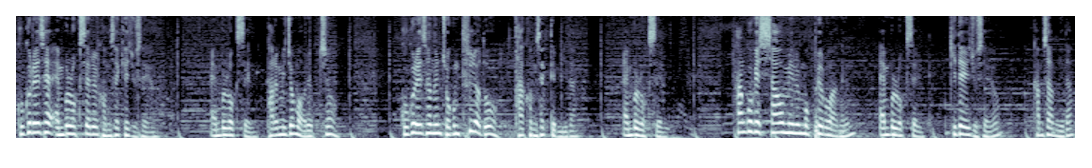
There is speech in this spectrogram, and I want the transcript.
구글에서 엠블록셀을 검색해 주세요. 엠블록셀 발음이 좀 어렵죠? 구글에서는 조금 틀려도 다 검색됩니다. 엠블록셀 한국의 샤오미를 목표로 하는 엠블록셀 기대해 주세요. 감사합니다.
